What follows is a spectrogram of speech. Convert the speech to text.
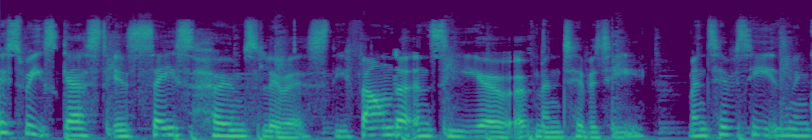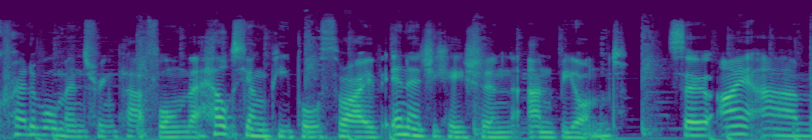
This week's guest is Sayce Holmes Lewis, the founder and CEO of Mentivity. Mentivity is an incredible mentoring platform that helps young people thrive in education and beyond. So, I am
